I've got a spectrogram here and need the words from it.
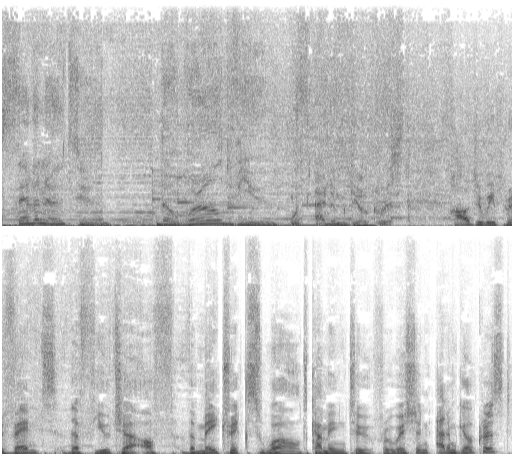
702. The World View. with Adam Gilchrist. How do we prevent the future of the Matrix world coming to fruition? Adam Gilchrist,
